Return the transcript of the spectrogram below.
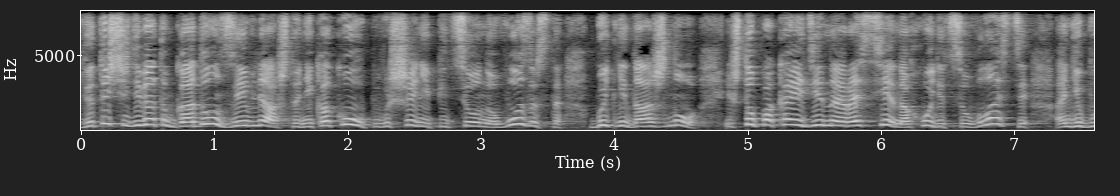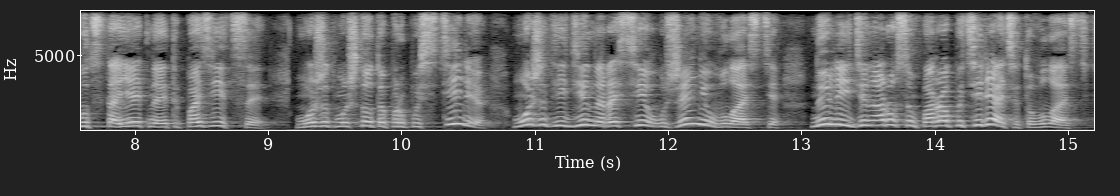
В 2009 году он заявлял, что никакого повышения пенсионного возраста быть не должно, и что пока «Единая Россия» находится у власти, они будут стоять на этой позиции. Может, мы что-то пропустили? Может, «Единая Россия» уже не у власти? Ну или единороссам пора потерять эту власть?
